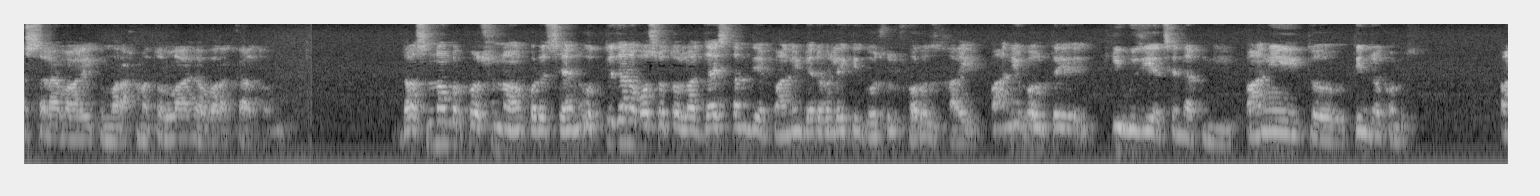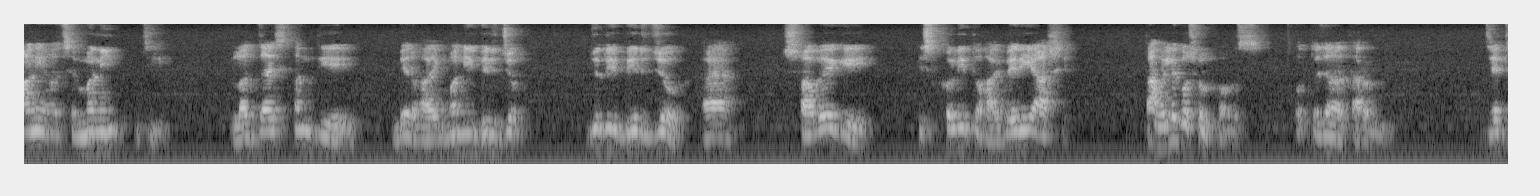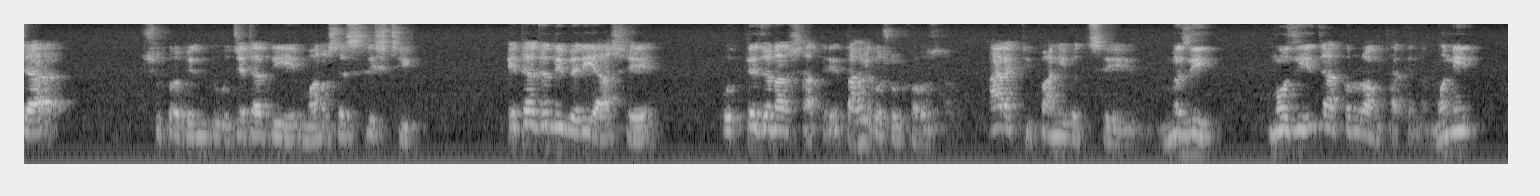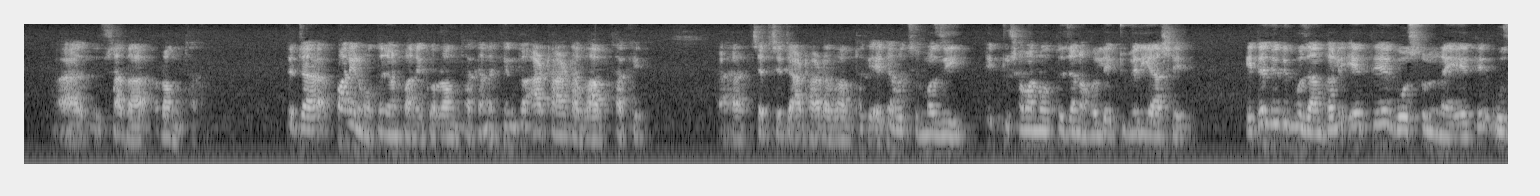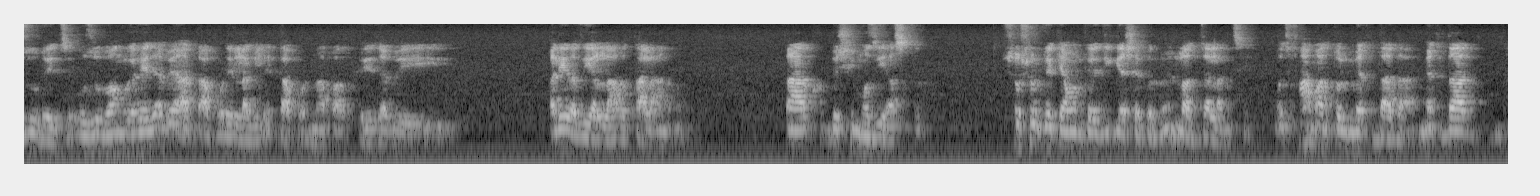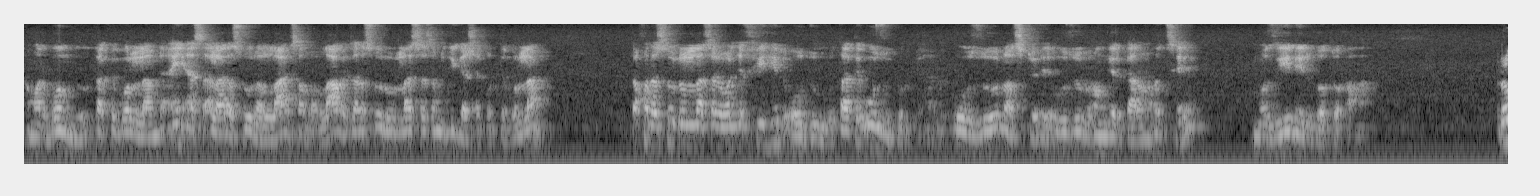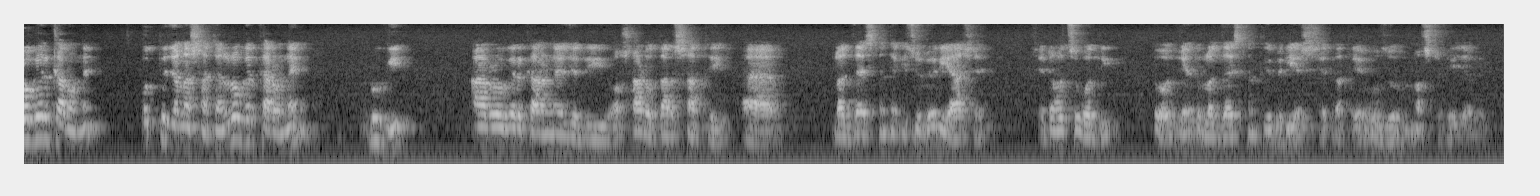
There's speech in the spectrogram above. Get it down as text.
আসসালামু আলাইকুম রহমতুল্লাহ বরাকাত দশ নম্বর প্রশ্ন করেছেন উত্তেজনা বশত লজ্জাস্থান দিয়ে পানি বের হলে কি গোসল ফরজ হয়? পানি বলতে কি বুঝিয়েছেন আপনি? পানি তো তিন রকমের। পানি হচ্ছে মনি, জি। লজ্জাস্থান দিয়ে বের হয় মনি বীর্য। যদি বীর্য হ্যাঁ সবেগে স্খলিত হয়, বেরিয়ে আসে, তাহলে গোসল ফরজ। উত্তেজনার কারণে যেটা শুক্রবিন্দু, যেটা দিয়ে মানুষের সৃষ্টি, এটা যদি বেরিয়ে আসে উত্তেজনার সাথে, তাহলে গোসল খরচ হবে। আর একটি পানি হচ্ছে মজি। মজি, যার কোনো রং থাকে না। মনির সাদা রং থাকে। এটা পানির মতো, যেমন পানি কোনো রং থাকে না, কিন্তু আঠা আঠা ভাব থাকে। চেটচেটে আঠা আঠা ভাব থাকে। এটা হচ্ছে মজি। একটু সামান্য উত্তেজনা হলে একটু বেরিয়ে আসে। এটা যদি বোঝান, তাহলে এতে গোসল নেই, এতে উজু রয়েছে। উজু ভঙ্গ হয়ে যাবে আর কাপড়ে লাগলে কাপড় নাপাক হয়ে যাবে। আলী রাজি আল্লাহ তালান তার খুব বেশি মজি আসতো। শ্বশুরকে কেমন করে জিজ্ঞাসা করবেন, লজ্জা লাগছে। বলছে ফামার তোল মেঘদাদা মেঘদাদ আমার বন্ধু, তাকে বললাম যে এই আস আল্লাহ রসুল আল্লাহ সাল্লাহ রসুল উল্লাহ আমি জিজ্ঞাসা করতে বললাম। তখন রসুল্লাহ সাল বলছে, ফিহিল অজু তাতে উজু করতে হবে। উজু নষ্ট হয়ে উজু ভঙ্গের কারণ হচ্ছে নির্গত হওয়া রোগের কারণে উত্তেজনার সাথে রোগের কারণে রুগী, আর রোগের কারণে যদি অসাড়তার সাথে লজ্জাস্থান থেকে কিছু বেরিয়ে আসে, সেটা হচ্ছে অতি। তো যেহেতু লজ্জাস্থান থেকে বেরিয়ে এসছে, তাতে ওজন নষ্ট হয়ে যাবে।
